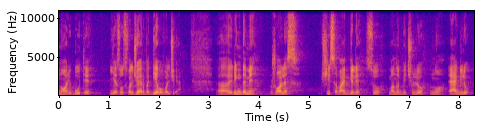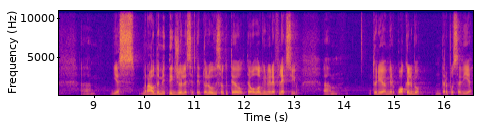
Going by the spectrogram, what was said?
nori būti Jėzaus valdžioje arba Dievo valdžioje. Uh, rinkdami žolės šį savaitgalį su mano bičiuliu nuo eglių, uh, jas raudami pikdžiulės ir taip toliau, visokių teologinių refleksijų. Um, turėjom ir pokalbių tarpusavyje.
